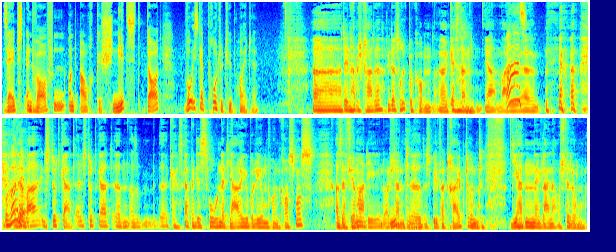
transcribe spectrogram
selbst entworfen und auch geschnitzt dort. Wo ist der Prototyp heute? Äh, den habe ich gerade wieder zurückbekommen, äh, gestern. Ja, weil, Was? Äh, Wo war der? Der war in Stuttgart. Äh, Stuttgart, ähm, also äh, es gab ja das 200 Jahre Jubiläum von Cosmos, also der Firma, die in Deutschland mhm, genau. das Spiel vertreibt. Und die hatten eine kleine Ausstellung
